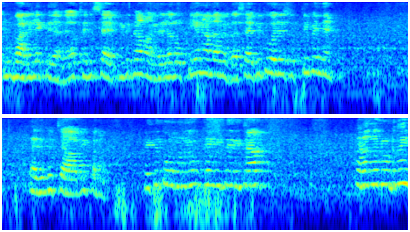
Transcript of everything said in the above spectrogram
ਇਹਨੂੰ ਬਾਰੇ ਲੈ ਕੇ ਜਾਂਦੇ ਆ ਉੱਥੇ ਦੀ ਸੈਫੀ ਦਿਖਾਵਾਂਗੇ। ਲੈ ਰੋਟੀਆਂ ਖਾਂਦਾ ਮਿਲਦਾ ਸੈਫੀ ਤੂੰ ਅਜੇ ਸੁੱਤੀ ਪਈ ਐ ਤੇਰੀ ਮੈਂ ਚਾਹ ਵੀ ਕਰਾਂ ਇੱਕ ਤੂੰ ਹੁਣ ਉੱਠੇਗੀ ਤੇਰੀ ਚਾਹ। ਕਹਾਂ ਜੇ ਉੱਠਦੀ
